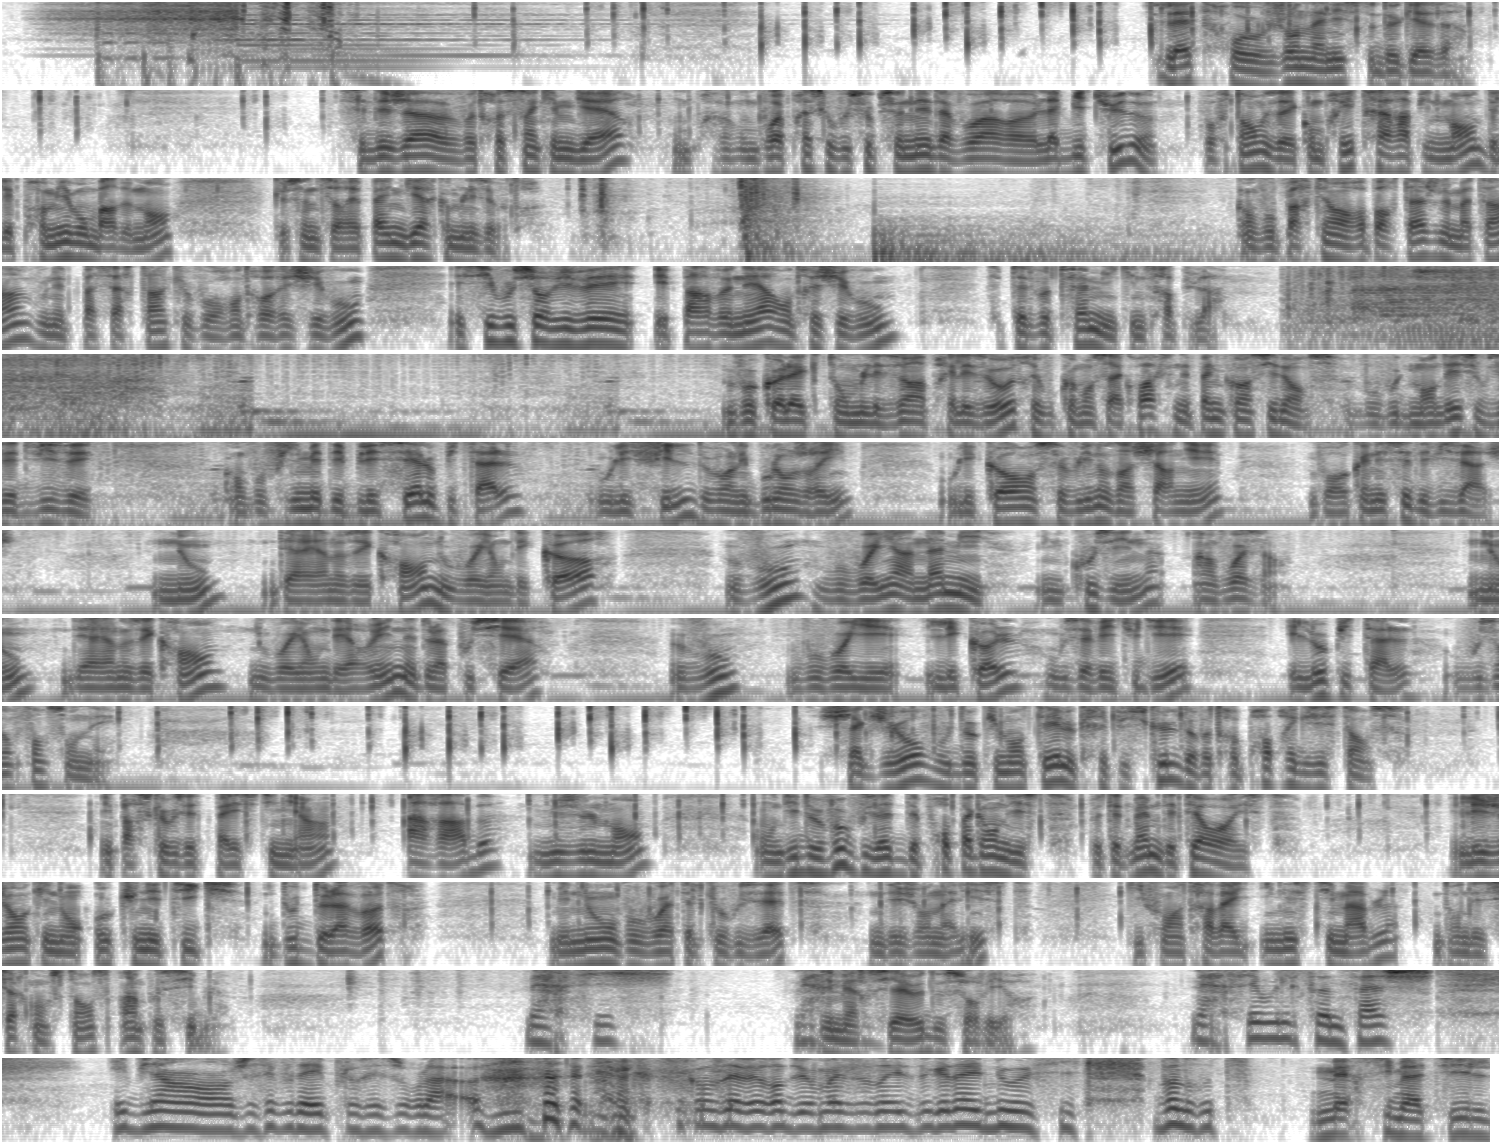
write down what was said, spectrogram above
Lettre aux journalistes de Gaza. C'est déjà votre cinquième guerre. On, pourrait presque vous soupçonner d'avoir euh, l'habitude. Pourtant, vous avez compris très rapidement, dès les premiers bombardements, que ce ne serait pas une guerre comme les autres. Quand vous partez en reportage le matin, vous n'êtes pas certain que vous rentrerez chez vous. Et si vous survivez et parvenez à rentrer chez vous, c'est peut-être votre famille qui ne sera plus là. Vos collègues tombent les uns après les autres et vous commencez à croire que ce n'est pas une coïncidence. Vous vous demandez si vous êtes visé. Quand vous filmez des blessés à l'hôpital, ou les fils devant les boulangeries, ou les corps ensevelis dans un charnier, vous reconnaissez des visages. Nous, derrière nos écrans, nous voyons des corps. Vous, vous voyez un ami, une cousine, un voisin. Nous, derrière nos écrans, nous voyons des ruines et de la poussière. Vous, vous voyez l'école où vous avez étudié et l'hôpital où vos enfants sont nés. Chaque jour, vous documentez le crépuscule de votre propre existence et parce que vous êtes palestinien, arabe, musulman, on dit de vous que vous êtes des propagandistes, peut-être même des terroristes. Les gens qui n'ont aucune éthique doutent de la vôtre, mais nous on vous voit tel que vous êtes, des journalistes, qui font un travail inestimable dans des circonstances impossibles. Merci. merci. Et merci à eux de survivre. Merci Wilson Fash. Eh bien, je sais que vous avez pleuré ce jour-là, quand vous avez rendu hommage aux journalistes de Gaza et nous aussi. Bonne route. Merci Mathilde.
